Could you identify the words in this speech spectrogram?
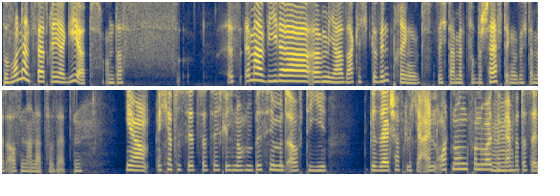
bewundernswert reagiert und das ist immer wieder, ähm, ja, sag ich, gewinnbringend, sich damit zu beschäftigen, sich damit auseinanderzusetzen. Ja, ich hatte es jetzt tatsächlich noch ein bisschen mit auf die gesellschaftliche Einordnung von Wojciech, Mhm. einfach, dass er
